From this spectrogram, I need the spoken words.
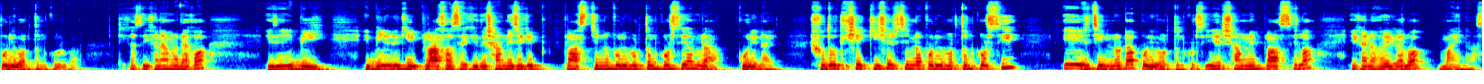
পরিবর্তন করবা। ঠিক আছে, এখানে আমরা দেখো, এই যে বি এই বি এর কি প্লাস আছে, কিন্তু সামনে নিচে কি প্লাস চিহ্ন পরিবর্তন করছি আমরা? করি নাই। শুধু কিসে কিসের চিহ্ন পরিবর্তন করছি? এর চিহ্নটা পরিবর্তন করছি। এর সামনে প্লাস ছিল, এখানে হয়ে গেল মাইনাস।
